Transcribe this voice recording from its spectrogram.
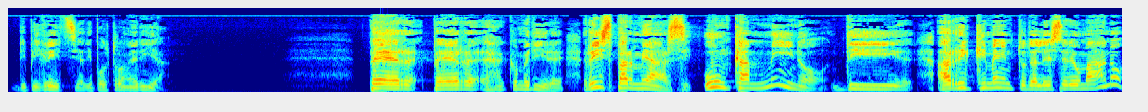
di pigrizia, di poltroneria, per, per eh, dire, risparmiarsi un cammino di arricchimento dell'essere umano,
